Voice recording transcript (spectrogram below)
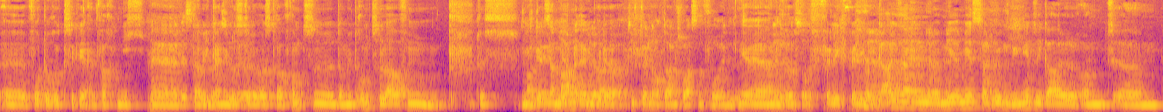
äh, Fotorücksäcke einfach nicht. Ja, das da habe ich keine Lust oder was drauf rum, damit rumzulaufen. Pff, das die mag jetzt am anderen wieder, wieder, Die stellen auch da einen schwarzen vor. Ja, ja also das soll völlig, völlig egal sein. mir, mir ist halt irgendwie nicht egal. Und, ähm,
